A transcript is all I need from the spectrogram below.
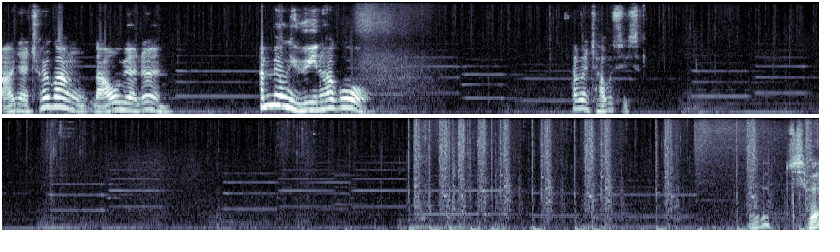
아니야 철강 나오면은 한 명이 유인하고 하면 잡을 수 있어 우리 집에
